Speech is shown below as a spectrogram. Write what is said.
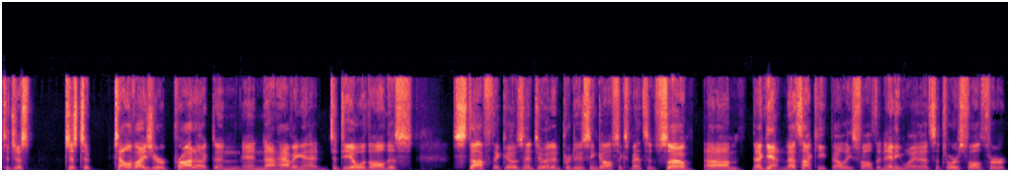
to just just to televise your product and and not having to deal with all this stuff that goes into it, and producing golf's expensive. So, um, again, that's not Keith Pelley's fault in any way. That's the tour's fault for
